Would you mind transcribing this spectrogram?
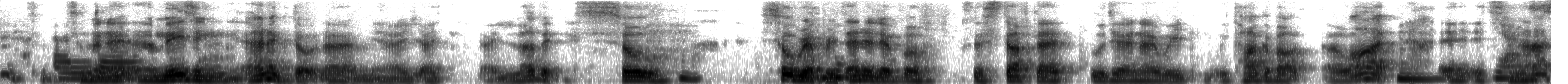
It's And, an uh, amazing anecdote. I mean, I, I, I love it. It's so so representative of the stuff that Ute and I we, we talk about a lot. Mm. It's Yes. not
